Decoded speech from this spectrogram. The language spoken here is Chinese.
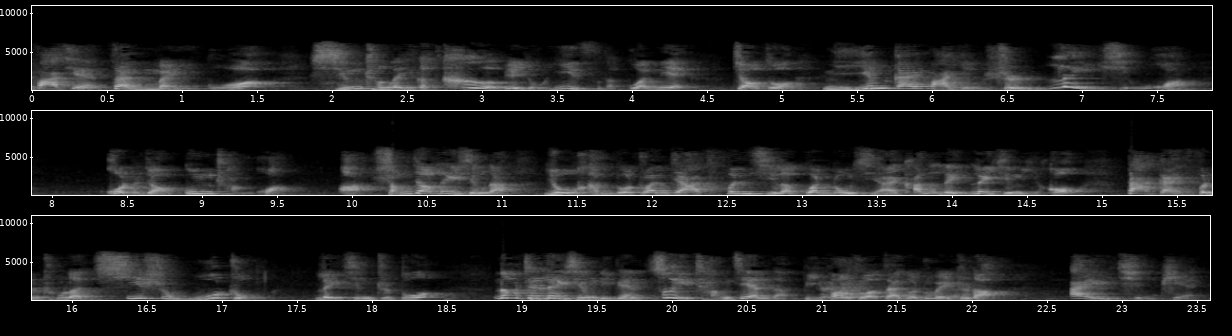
发现，在美国形成了一个特别有意思的观念，叫做你应该把影视类型化，或者叫工厂化啊。什么叫类型呢？有很多专家分析了观众喜爱看的类类型以后，大概分出了七十五种类型之多。那么这类型里边最常见的，比方说在座诸位知道爱情片。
